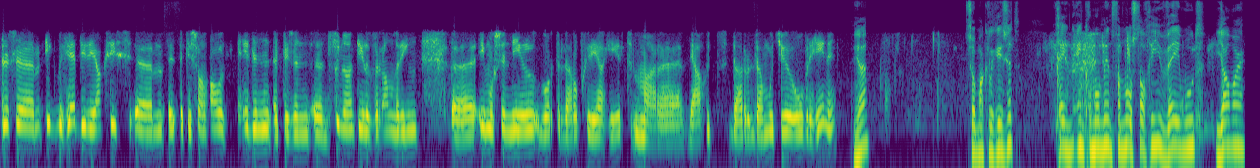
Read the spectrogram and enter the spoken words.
Dus uh, ik begrijp die reacties. Um, het is van alle tijden, het is een, een fundamentele verandering. Uh, emotioneel wordt er daarop gereageerd. Maar ja goed, daar, daar moet je overheen. Hè. Ja? Zo makkelijk is het? Geen enkel moment van nostalgie, weemoed, jammer?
